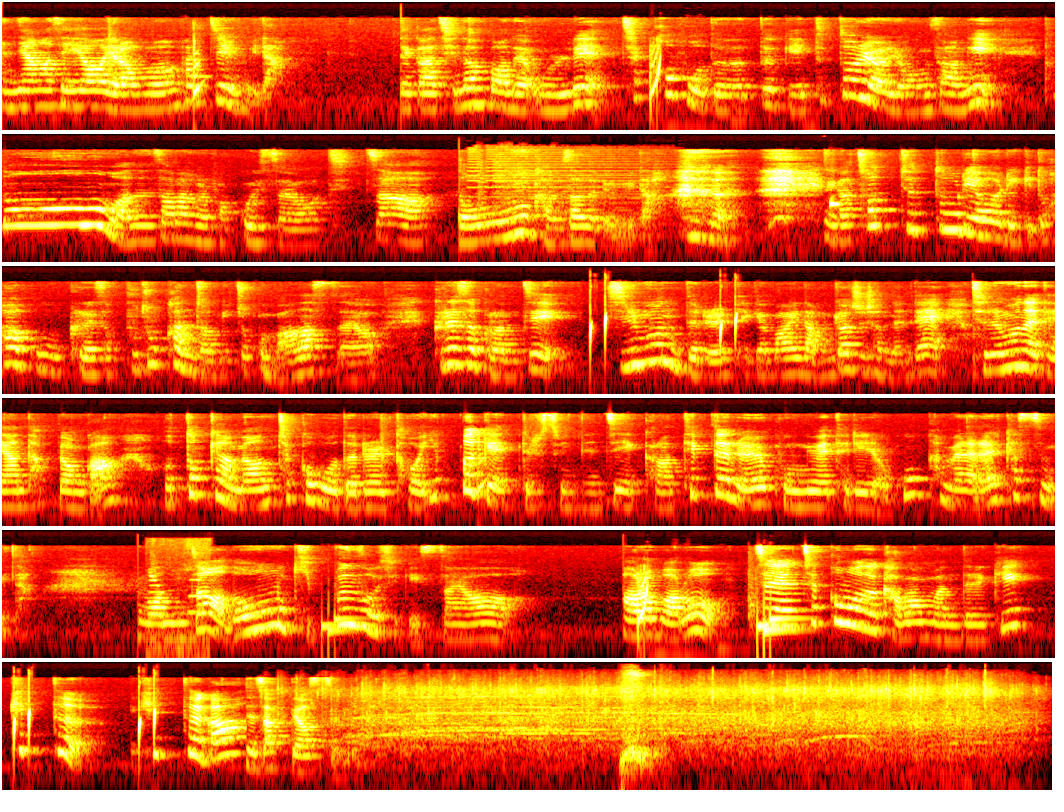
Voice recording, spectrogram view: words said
안녕하세요 여러분. 팥지입니다. 제가 지난번에 올린 체커보드 뜨기 튜토리얼 영상이 너무 많은 사랑을 받고 있어요. 진짜 너무 감사드립니다. 제가 첫 튜토리얼이기도 하고 그래서 부족한 점이 조금 많았어요. 그래서 그런지 질문들을 되게 많이 남겨주셨는데 질문에 대한 답변과 어떻게 하면 체커보드를 더 예쁘게 뜰 수 있는지 그런 팁들을 공유해 드리려고 카메라를 켰습니다 먼저 너무 기쁜 소식이 있어요. 바로바로 제 체커보드 가방 만들기 키트! 키트가 제작되었습니다.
